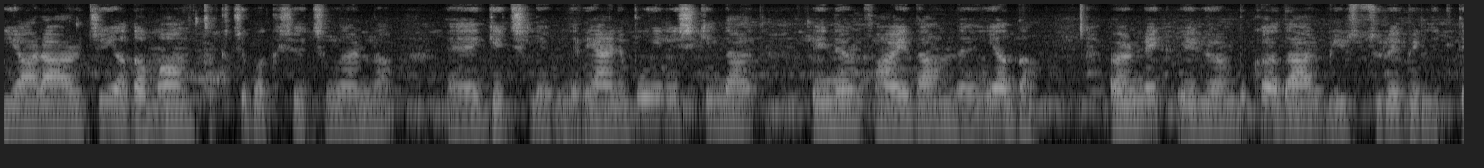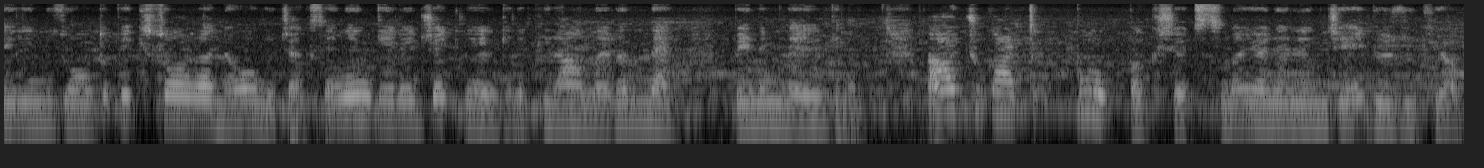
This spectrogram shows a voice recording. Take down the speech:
yararcı ya da mantıkçı bakış açılarına e, geçilebilir. Yani bu ilişkiler benim faydam ne ya da örnek veriyorum bu kadar bir süre birlikteliğimiz oldu. Peki sonra ne olacak? Senin gelecekle ilgili planların ne? Benimle ilgili. Daha çok artık bu bakış açısına yönelineceği gözüküyor.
